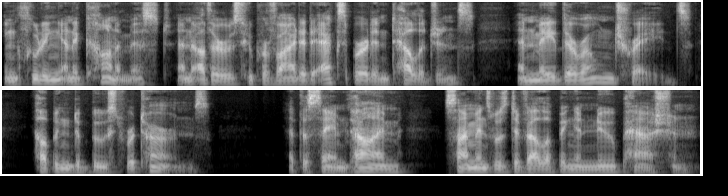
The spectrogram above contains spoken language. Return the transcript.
including an economist and others who provided expert intelligence and made their own trades, helping to boost returns. At the same time, Simons was developing a new passion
